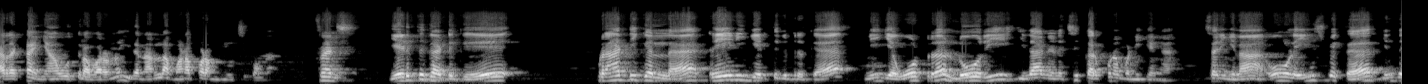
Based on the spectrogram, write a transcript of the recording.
கரெக்டா ஞாபகத்துல வரணும். இதை நல்லா மனப்பாடம் பண்ணி வச்சுக்கோங்க. ஃப்ரெண்ட்ஸ் எடுத்துக்காட்டுக்கு பிராக்டிக்கல்ல ட்ரைனிங் எடுத்துக்கிட்டு இருக்க நீங்க ஓட்டுற லோரி இதா நினைச்சு கற்பனை பண்ணிக்கோங்க. சரிங்களா? உங்களுடைய இன்ஸ்பெக்டர் இந்த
